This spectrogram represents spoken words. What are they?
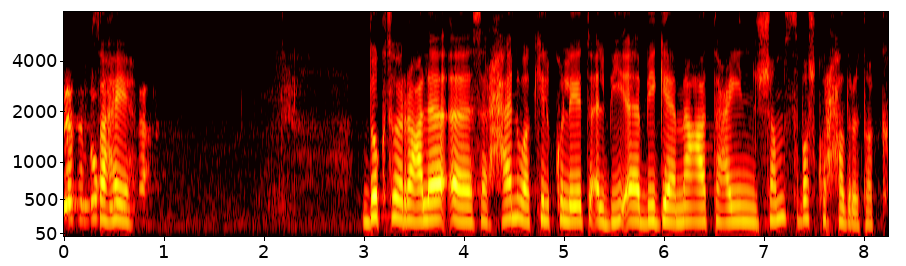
لازم نخرج صحيح. منها. دكتور علاء سرحان وكيل كلية البيئة بجامعة عين شمس بشكر حضرتك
